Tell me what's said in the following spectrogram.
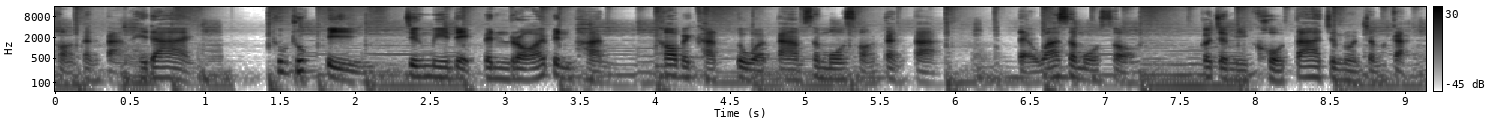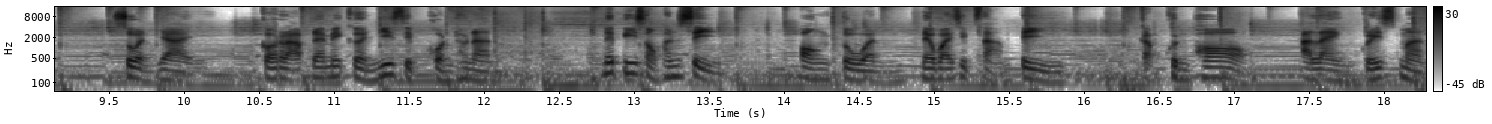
สรต่างๆ ให้ได้ ทุกๆ ปีจึงมีเด็กเป็นร้อยเป็นพันเข้าไปคัดตัวตามสโมสรต่างๆ แต่ว่าสโมสร ก็จะมีโคต้าจำนวนจำกัด ส่วนใหญ่ก็รับได้ไม่เกิน 20 คนเท่านั้น ในปี 2004 องตวนในวัย 13 ปี กับคุณพ่ออแลงกริสมัน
